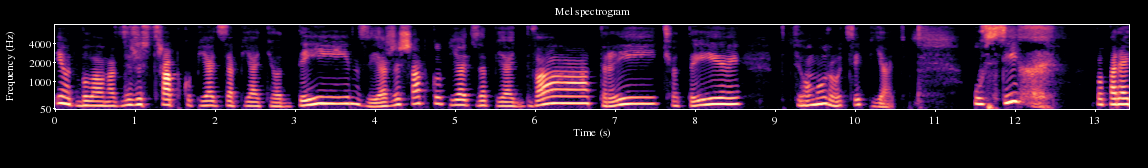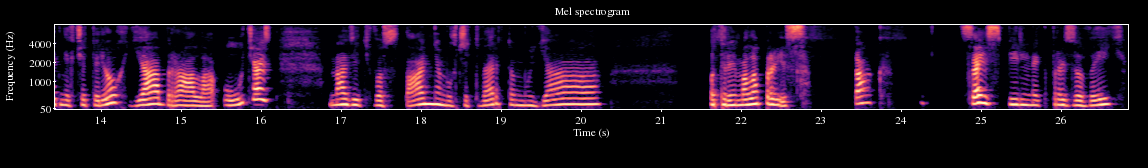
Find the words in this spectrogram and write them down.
І от була у нас зв'яжи шапку 5 за 5 1, зв'яжи шапку 5 за 5 2, 3, 4, в цьому році 5. У всіх попередніх чотирьох я брала участь. Навіть в останньому, в четвертому, я отримала приз. Так, цей спільник призовий.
